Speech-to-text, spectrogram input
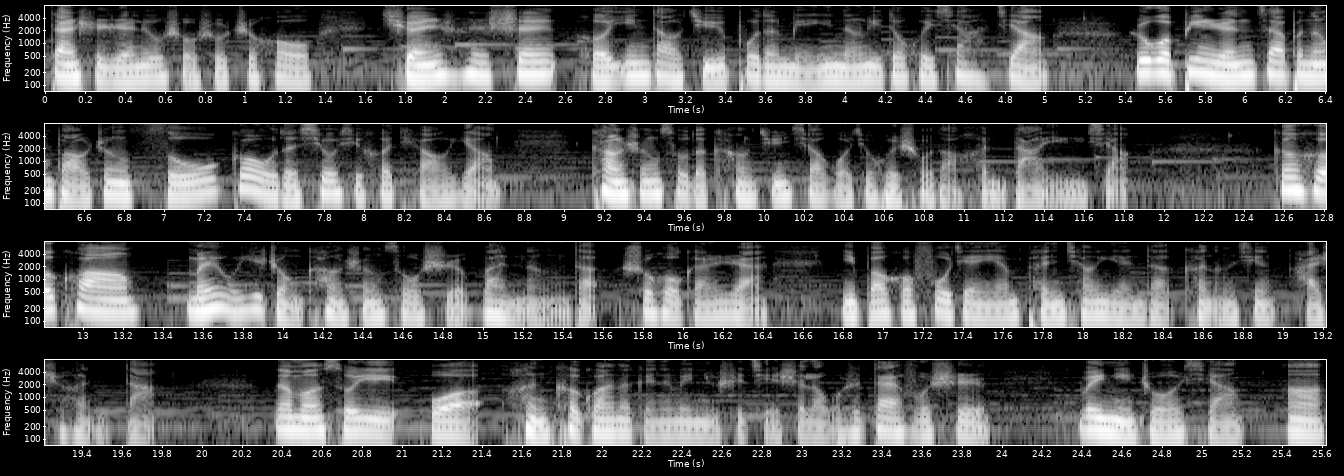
但是人流手术之后，全身和阴道局部的免疫能力都会下降。如果病人再不能保证足够的休息和调养，抗生素的抗菌效果就会受到很大影响。更何况。没有一种抗生素是万能的，术后感染，你包括附件炎、盆腔炎的可能性还是很大。那么，所以我很客观的给那位女士解释了，我说大夫是为你着想啊。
